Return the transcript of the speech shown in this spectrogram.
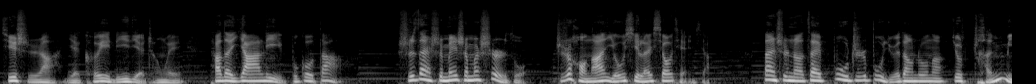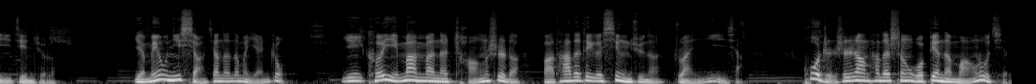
其实啊，也可以理解成为他的压力不够大，实在是没什么事儿做，只好拿游戏来消遣一下。但是呢，在不知不觉当中呢，就沉迷进去了，也没有你想象的那么严重。你可以慢慢的尝试的把他的这个兴趣呢转移一下，或者是让他的生活变得忙碌起来。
